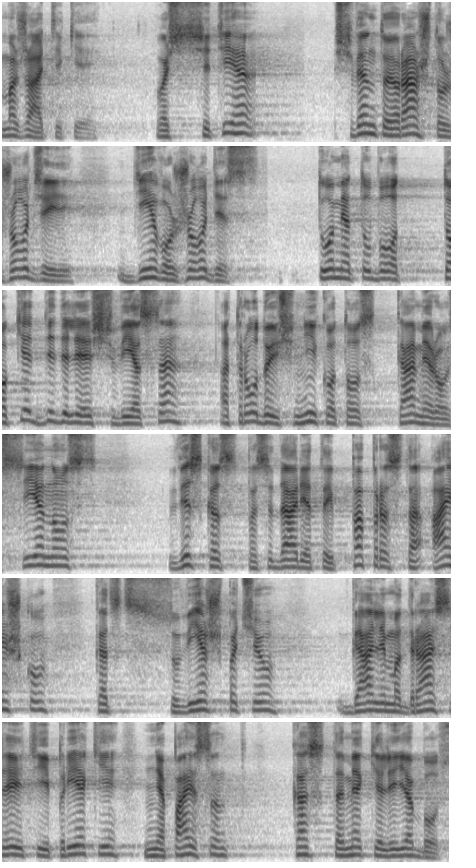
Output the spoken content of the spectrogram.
mažatikiai. Va šitie šventojo rašto žodžiai, Dievo žodis, tuo metu buvo tokia didelė šviesa, atrodo išnyko tos kameros sienos, viskas pasidarė taip paprasta, aišku, kad su viešpačiu galima drąsiai eiti į priekį, nepaisant, kas tame kelyje bus.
